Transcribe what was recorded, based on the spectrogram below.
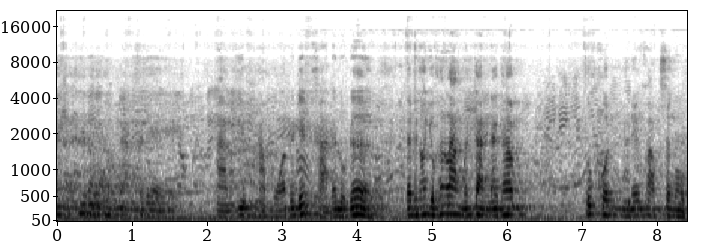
ในขณะที่เราทำการแสดงหามหยิบหามหัวโดยเด็ดขาดนะลูกเด้อแต่เป็นน้องอยู่ข้างล่างเหมือนกันนะครับ ทุกคนอยู่ในความสงบ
